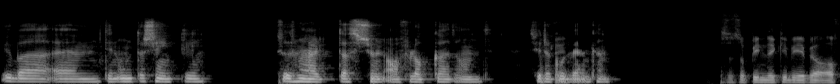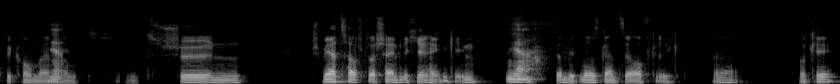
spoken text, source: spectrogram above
über ähm, den Unterschenkel, sodass man halt das schön auflockert und es wieder Okay. gut werden kann. Also so Bindegewebe aufbekommen Ja. und, und schön schmerzhaft wahrscheinlich reingehen, Ja, damit man das Ganze aufkriegt. Ja. Okay.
